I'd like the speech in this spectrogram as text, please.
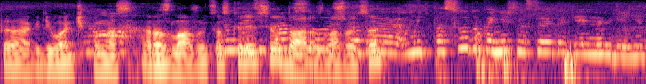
Так, диванчик у нас разлаживается, Ну, скорее всего. Да, капсулы, разлаживается. Чтобы мыть посуду, конечно, стоит отдельных денег.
